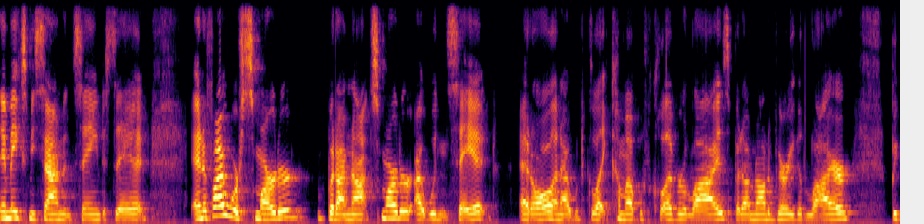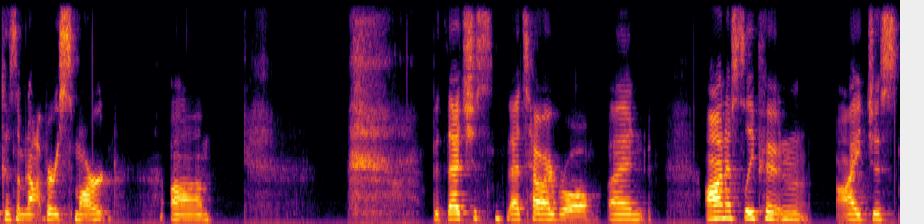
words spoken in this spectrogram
it makes me sound insane to say it. And if I were smarter, but I'm not smarter, I wouldn't say it at all and I would like come up with clever lies, but I'm not a very good liar because I'm not very smart. Um, but that's just that's how I roll. And honestly, Putin, I just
